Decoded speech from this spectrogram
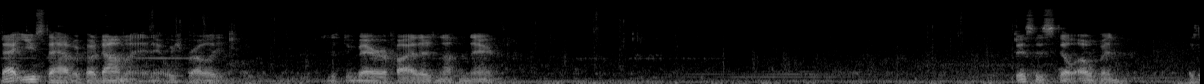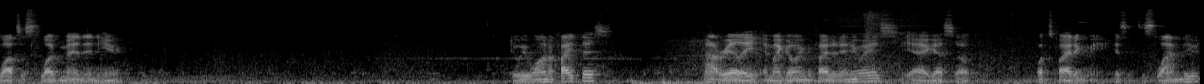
That used to have a Kodama in it. We should probably just to verify there's nothing there. This is still open. There's lots of slugmen in here. Do we want to fight this? Not really. Am I going to fight it anyways? Yeah, I guess so. What's fighting me? Is it the slime dude?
